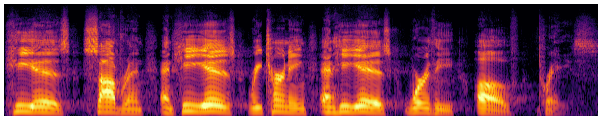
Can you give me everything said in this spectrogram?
He is sovereign and He is returning and He is worthy of praise.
